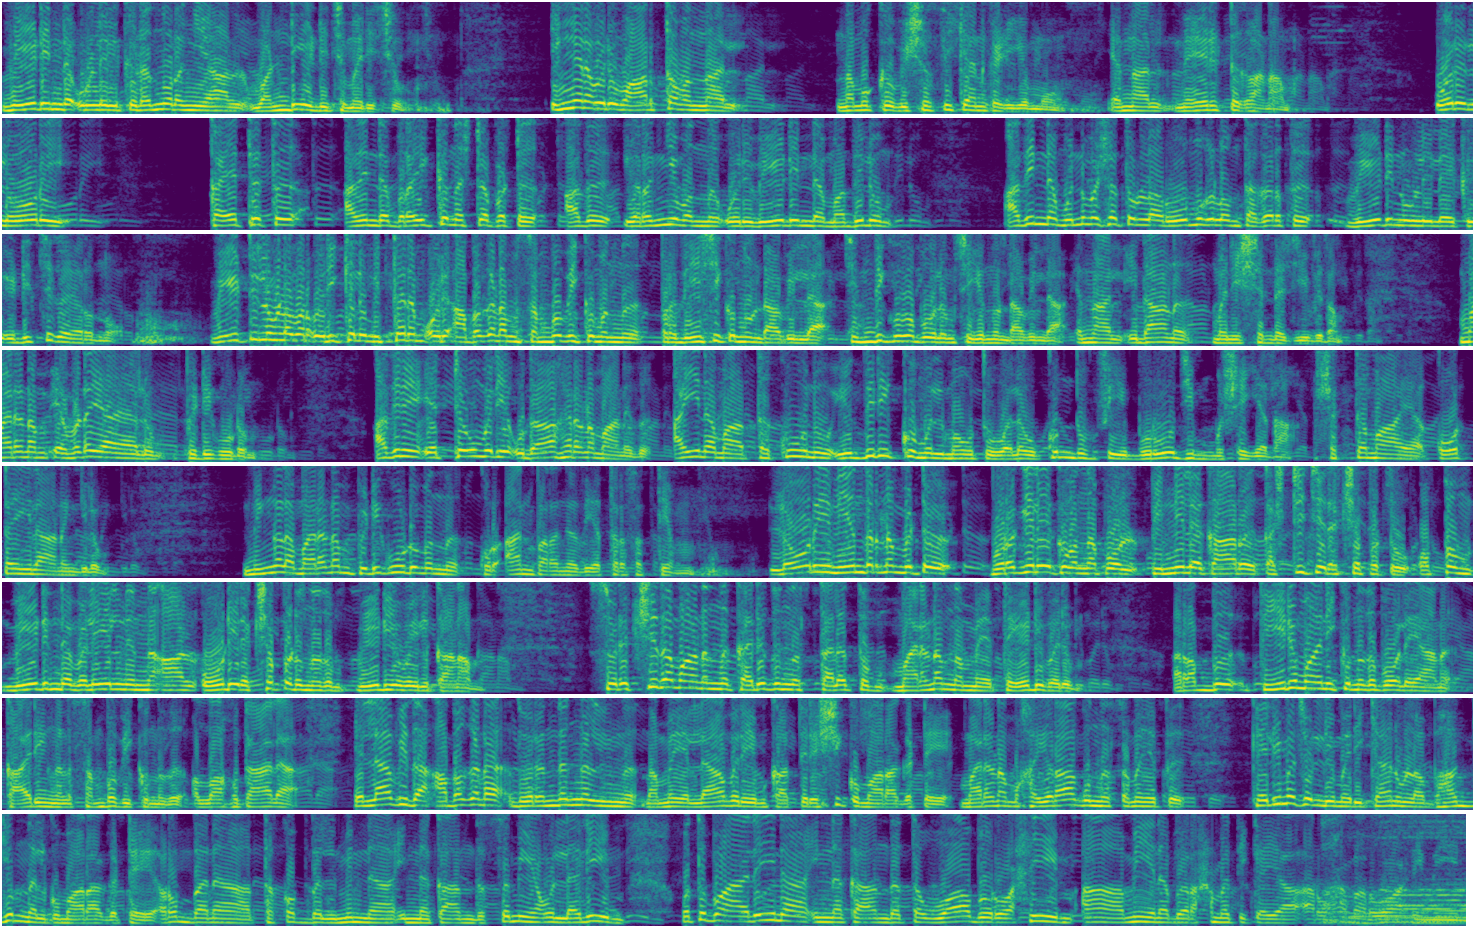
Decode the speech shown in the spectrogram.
വീടിന്റെ ഉള്ളിൽ കിടന്നുറങ്ങിയാൽ ആൾ വണ്ടിയിടിച്ച് മരിച്ചു. ഇങ്ങനെ ഒരു വാർത്ത വന്നാൽ നമുക്ക് വിശ്വസിക്കാൻ കഴിയുമോ? എന്നാൽ നേരിട്ട് കാണാം. ഒരു ലോറി കയറ്റത്ത് അതിന്റെ ബ്രേക്ക് നഷ്ടപ്പെട്ട് അത് ഇറങ്ങി വന്ന് ഒരു വീടിന്റെ മതിലും അതിന്റെ മുൻവശത്തുള്ള റൂമുകളും തകർത്ത് വീടിനുള്ളിലേക്ക് ഇടിച്ചു കയറുന്നു. വീട്ടിലുള്ളവർ ഒരിക്കലും ഇത്തരം ഒരു അപകടം സംഭവിക്കുമെന്ന് പ്രതീക്ഷിക്കുന്നുണ്ടാവില്ല ചിന്തിക്കുക പോലും ചെയ്യുന്നുണ്ടാവില്ല. എന്നാൽ ഇതാണ് മനുഷ്യന്റെ ജീവിതം. മരണം എവിടെയായാലും പിടികൂടും. അതിന് ഏറ്റവും വലിയ ഉദാഹരണമാണിത്. ഐനമാ തക്കൂനു എതിരിക്കുമുൽ മൗത്തു വലൗ കുന്തും ഫി ബുറൂജിം മുഷയ്യത ശക്തമായ കോട്ടയിലാണെങ്കിലും നിങ്ങളെ മരണം പിടികൂടുമെന്ന് ഖുർആൻ പറഞ്ഞത് എത്ര സത്യം? ലോറി നിയന്ത്രണം വിട്ട് പുറകിലേക്ക് വന്നപ്പോൾ പിന്നിലെ കാറ് കഷ്ടിച്ച് രക്ഷപ്പെട്ടു. ഒപ്പം വീടിന്റെ വെളിയിൽ നിന്ന് ആൾ ഓടി രക്ഷപ്പെടുന്നതും വീഡിയോയിൽ കാണാം. സുരക്ഷിതമാണെന്ന് കരുതുന്ന സ്ഥലത്തും മരണം നമ്മെ തേടി വരും റബ്ബ് തീരുമാനിക്കുന്നത് പോലെയാണ് കാര്യങ്ങൾ സംഭവിക്കുന്നത്. അള്ളാഹു താല എല്ലാവിധ അപകട ദുരന്തങ്ങളിൽ നിന്ന് നമ്മെ എല്ലാവരെയും കാത്തിരക്ഷിക്കുമാറാകട്ടെ മരണം ഹൈറാകുന്ന സമയത്ത് കലിമ ചൊല്ലി മരിക്കാനുള്ള ഭാഗ്യം നൽകുമാറാകട്ടെ. റബ്ബന തഖബ്ബൽ മിന്ന ഇന്നക അന്ത അലീം. വതുബ് അലൈന ഇന്നക അന്ത റഹീം. ആമീൻ. ബിറഹ്മതിക യാ അർഹമർ റഹീമീൻ.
